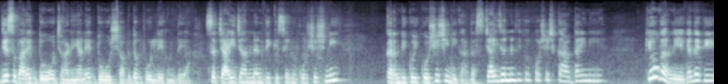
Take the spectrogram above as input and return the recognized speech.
ਜਿਸ ਬਾਰੇ ਦੋ ਜਾਣਿਆਂ ਨੇ ਦੋ ਸ਼ਬਦ ਬੋਲੇ ਹੁੰਦੇ ਆ। ਸਚਾਈ ਜਾਣਨ ਦੀ ਕਿਸੇ ਨੂੰ ਕੋਸ਼ਿਸ਼ ਨਹੀਂ, ਕਰਨ ਦੀ ਕੋਈ ਕੋਸ਼ਿਸ਼ ਹੀ ਨਹੀਂ ਕਰਦਾ। ਸਚਾਈ ਜਾਣਨ ਦੀ ਕੋਈ ਕੋਸ਼ਿਸ਼ ਕਰਦਾ ਹੀ ਨਹੀਂ ਹੈ। ਕਿਉਂ ਕਰਨੀ ਹੈ? ਕਹਿੰਦੇ ਕਿ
